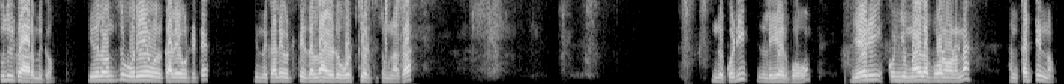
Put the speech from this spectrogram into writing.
துளிர்க்க ஆரம்பிக்கும். இதில் வந்துட்டு ஒரே ஒரு கலையை விட்டுட்டு இந்த கலையை விட்டுட்டு இதெல்லாம் எடு ஒட்டி எடுத்துட்டோம்னாக்கா இந்த கொடி இதில் ஏறி போகும். ஏறி கொஞ்சம் மேலே போன உடனே அங்கே கட்டிடணும்.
